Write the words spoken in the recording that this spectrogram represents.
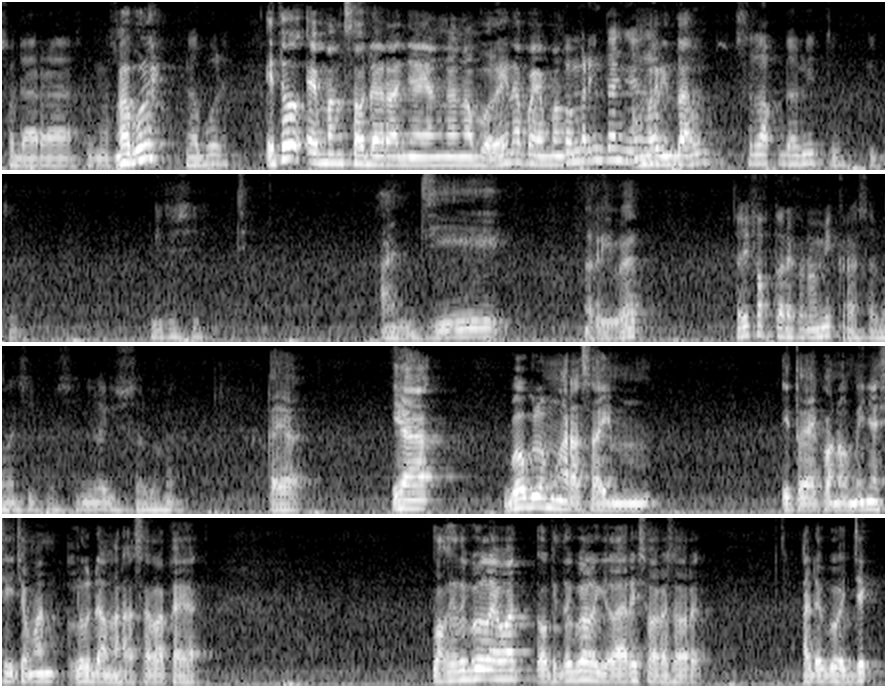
saudara, ke rumah Nggak boleh? Nggak boleh. Itu emang saudaranya yang nggak ngebolehin apa emang Pemerintahnya pemerintah lockdown, selockdown itu gitu. Gitu sih. anjing ngeri banget Tapi faktor ekonomi kerasa banget sih, bos. Ini lagi susah banget. kayak ya gue belum ngerasain itu ekonominya sih cuman lu udah ngerasa lah kayak waktu itu gue lewat waktu itu gue lagi lari sore sore ada gojek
